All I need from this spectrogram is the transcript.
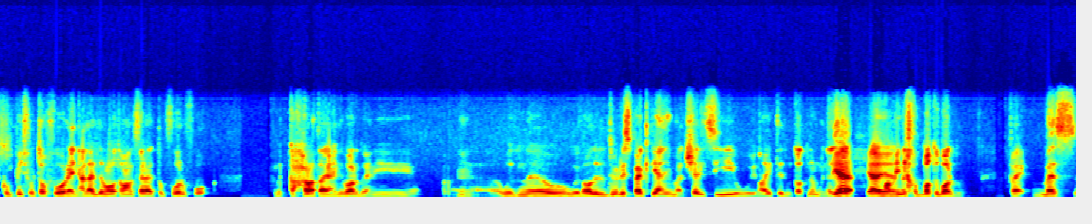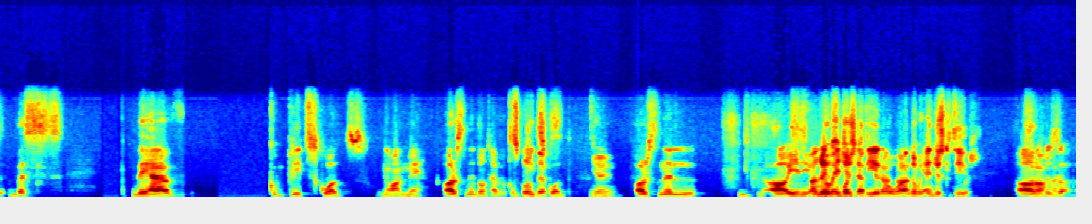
تكمبيت في التوب فور يعني على قد ما هو طبعا فرقة التوب فور فوق متكحرطة يعني برضه. يعني with with all due respect يعني مع تشيلسي ويونايتد وتوتنهام والناس دي yeah yeah هم yeah. عمالين يخبطوا برضه. فبس بس they have complete squads نوعا ما. ارسنال don't have a complete squad. Yeah, yeah. ارسنال آه يعني عندهم انجز كتير هو عندهم يعني انجز كتير. آه بالظبط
